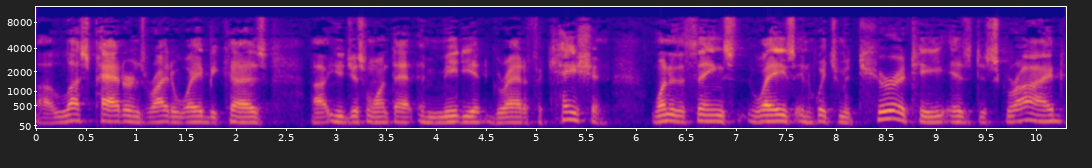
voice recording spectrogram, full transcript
uh, lust patterns right away because uh, you just want that immediate gratification one of the things, ways in which maturity is described,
